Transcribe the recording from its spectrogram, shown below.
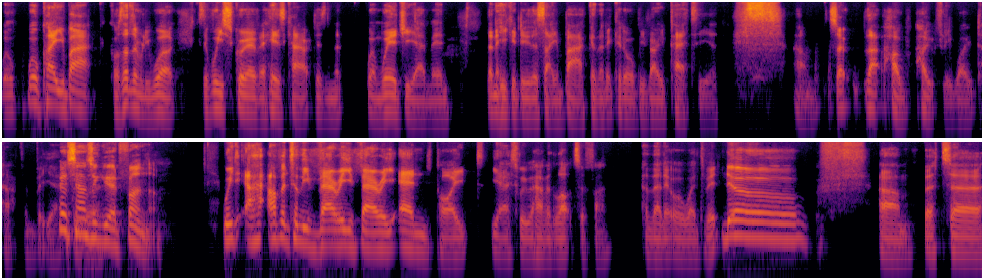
we'll, we'll pay you back. Of course, that doesn't really work because if we screw over his characters and when we're GMing, then he could do the same back and then it could all be very petty. And, um, so that ho- hopefully won't happen. But yeah, it sounds we were, like you had fun though. We up until the very, very end point. Yes, we were having lots of fun. and then it all went a bit no. Um, but uh,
